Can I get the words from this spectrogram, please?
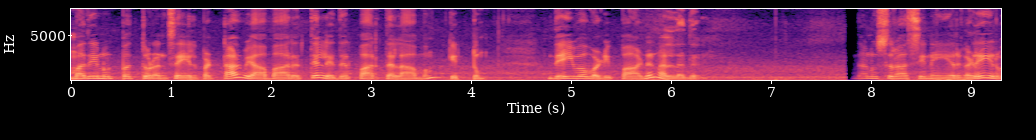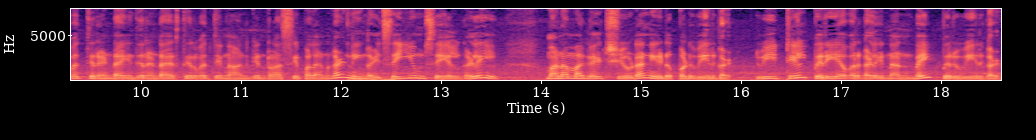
மதிநுட்பத்துடன் செயல்பட்டால் வியாபாரத்தில் எதிர்பார்த்த லாபம் கிட்டும். தெய்வ வழிபாடு நல்லது. தனுசு ராசி நேயர்களே இருபத்தி ரெண்டு ஐந்து இரண்டாயிரத்தி இருபத்தி நான்கின் ராசி பலன்கள் நீங்கள் செய்யும் செயல்களில் மன மகிழ்ச்சியுடன் ஈடுபடுவீர்கள். வீட்டில் பெரியவர்களின் அன்பை பெறுவீர்கள்.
